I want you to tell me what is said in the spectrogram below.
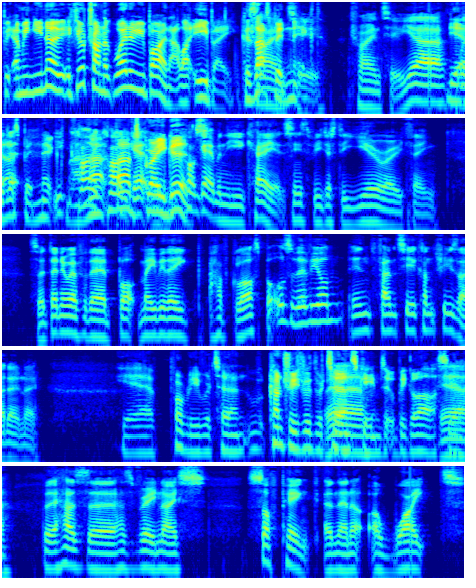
But, I mean, you know, if you're trying to, where are you buying that? Like eBay, because that's been trying to- nicked. Trying to, yeah, Yeah, but that's it- been nicked, You man. kinda That- can't that's get grey them. You goods. can't get them in the UK. It seems to be just a Euro thing. So I don't know whether they're bot. Maybe they have glass bottles of Evian in fancier countries. I don't know. Yeah, probably return countries with return Yeah. schemes. It would be glass. Yeah, Yeah, but it has uh, has a very nice soft pink and then a, a white.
